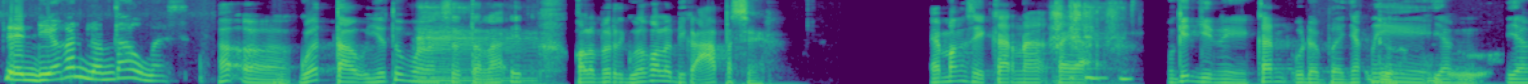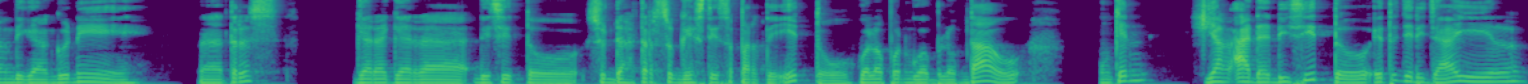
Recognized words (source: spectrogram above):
Dan dia kan belum tahu mas. Heeh, gue taunya tuh malah setelah itu. Hmm, Kalau menurut gue kalau lebih ke apes ya. Emang sih karena kayak mungkin gini kan udah banyak nih Aduh. yang yang diganggu nih. Nah terus gara-gara di situ sudah tersugesti seperti itu, walaupun gue belum tahu, mungkin yang ada di situ itu jadi jahil.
